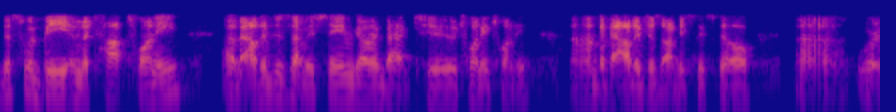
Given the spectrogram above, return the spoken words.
this would be in the top 20 of outages that we've seen going back to 2020. Um, but the outage is obviously still uh, we're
